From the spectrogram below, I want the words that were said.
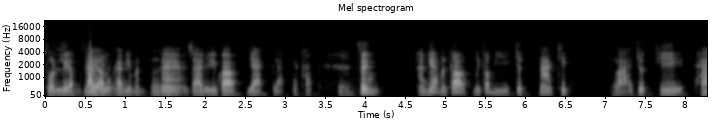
ส่วนเหลื่อมกันอยู่อันนี้มันอ่าใช่เดี๋ยวนี้ก็แยกแล้วนะครับ ซึ่งอันเนี้ยมันก็มันก็มีจุดน่าคิดหลายจุดที่ถ้า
